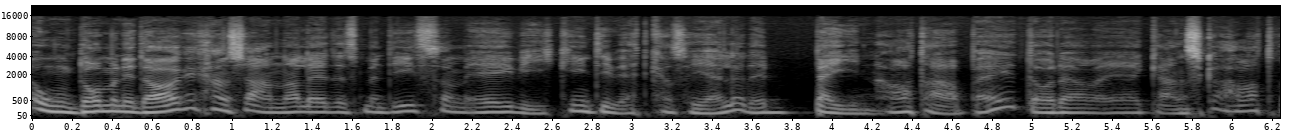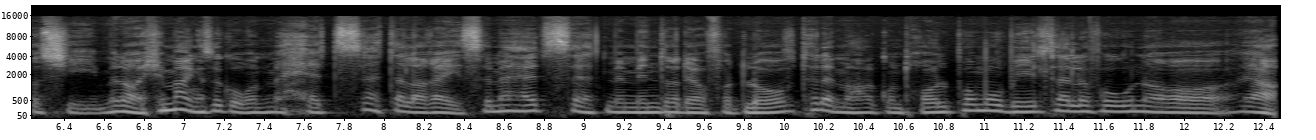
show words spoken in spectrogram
og Ungdommen i dag er kanskje annerledes, men de som er i Viking, de vet hva som gjelder. Det er beinhardt arbeid, og det er ganske hardt regime. Det er ikke mange som går rundt med headset eller reiser med headset, med mindre de har fått lov til det. Vi har kontroll på mobiltelefoner. og ja,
